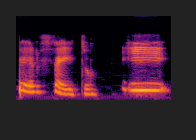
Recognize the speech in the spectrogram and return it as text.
Perfeito. E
